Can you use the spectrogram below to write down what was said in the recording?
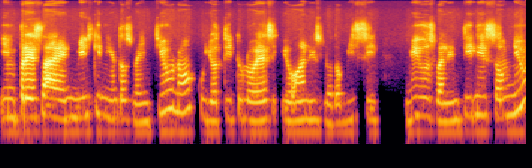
impresa en 1521, cuyo título es Ioannis Lodovici Vius Valentini Somnium,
